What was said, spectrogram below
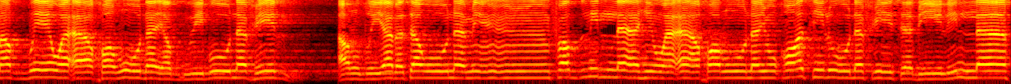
مرضي وآخرون يضربون في الأرض يبتغون من فضل الله وآخرون يقاتلون في سبيل الله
